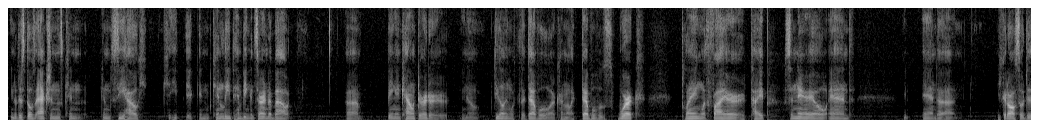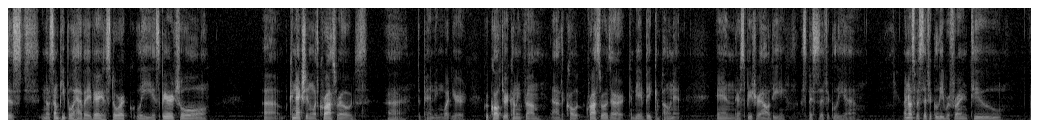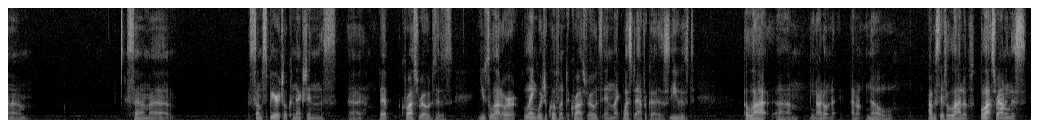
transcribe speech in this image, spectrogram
you know just those actions can can see how he, it can, can lead to him being concerned about uh, being encountered or you know dealing with the devil or kind of like devil's work playing with fire type scenario and and uh, you could also just you know some people have a very historically spiritual uh, connection with crossroads uh, depending what your what culture you're coming from uh, the crossroads are can be a big component in their spirituality, specifically. Uh, I know specifically referring to um, some uh, some spiritual connections uh, that crossroads is used a lot, or language equivalent to crossroads in like West Africa is used a lot. Um, you know, I don't, I don't know. Obviously, there's a lot of a lot surrounding this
